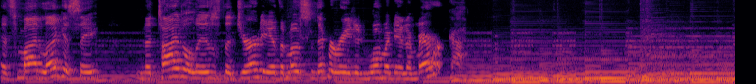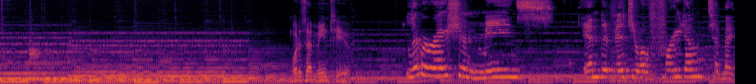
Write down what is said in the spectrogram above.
It's my legacy. And the title is The Journey of the Most Liberated Woman in America. What does that mean to you? Liberation means individual freedom to make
